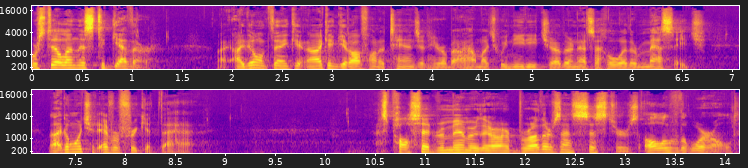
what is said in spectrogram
we're still in this together. I, don't think, I can get off on a tangent here about how much we need each other, and that's a whole other message. But I don't want you to ever forget that. As Paul said, remember, there are brothers and sisters all over the world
